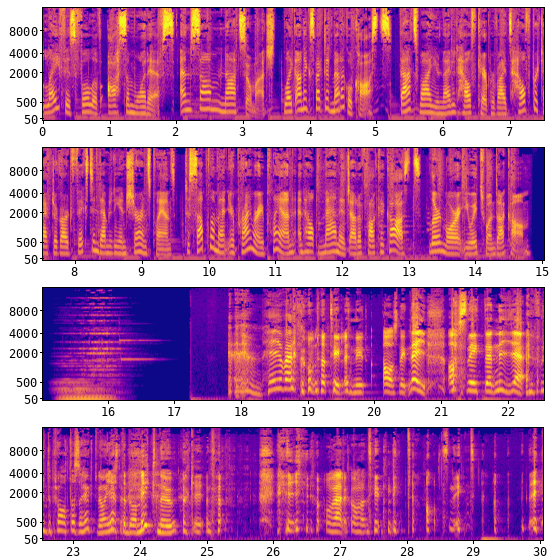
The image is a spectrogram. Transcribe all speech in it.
Life is full of awesome what ifs, and some not so much, like unexpected medical costs. That's why United Healthcare provides Health Protector Guard fixed indemnity insurance plans to supplement your primary plan and help manage out of pocket costs. Learn more at uh1.com. Hej och välkomna till ett nytt avsnitt, nej! Avsnitt 9! Du får inte prata så högt, vi har en jättebra mick nu. Okej, vänta. Hej och välkomna till ett nytt avsnitt. Nej,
